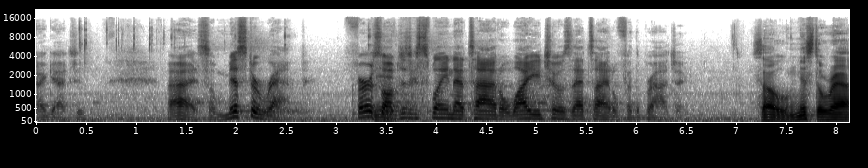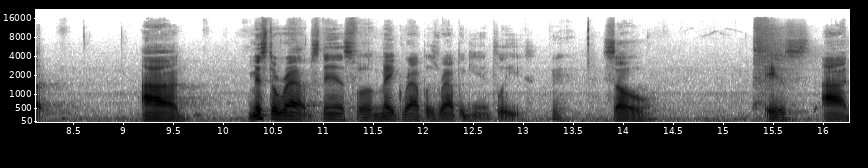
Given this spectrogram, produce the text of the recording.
I got you. All right, so Mr. Rap. First Yeah. off, just explain that title, why you chose that title for the project. So Mr. Rap, I, Mr. Rap stands for Make Rappers Rap Again, Please. Hmm. So, is I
